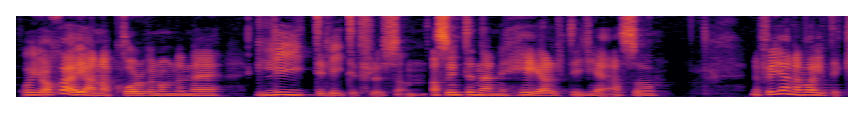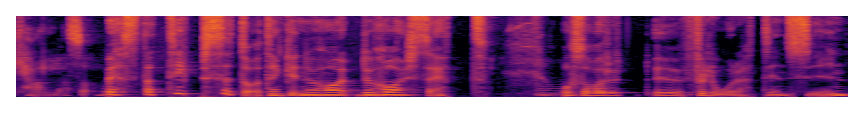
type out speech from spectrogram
Och jag skär gärna korven om den är lite, lite frusen. Alltså inte när den är helt igen. Alltså, den får gärna vara lite kall alltså. Bästa tipset då? Jag tänker, nu har, du har sett och så har du eh, förlorat din syn.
